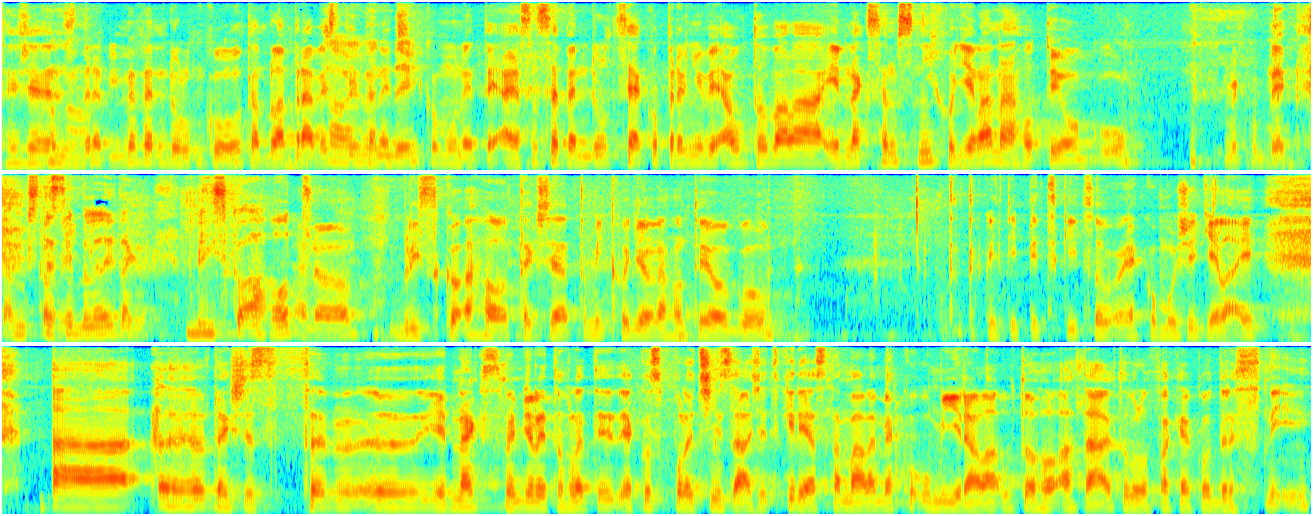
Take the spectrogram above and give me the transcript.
takže ano. zdravíme Vendulku, ta byla právě z té taneční komunity. A já jsem se Vendulce jako první vyautovala, jednak jsem s ní chodila na hot jogu, Jakoby, tam jste si byli tak blízko a hot. Ano, blízko a hot, takže to mi chodil na hot jogu takový typický, co jako muži dělají. A uh, takže jsem, uh, jednak jsme měli tohle ty jako společní zážitky, kdy já jsem málem jako umírala u toho a tak, to bylo fakt jako drsný.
